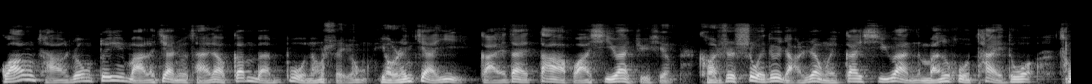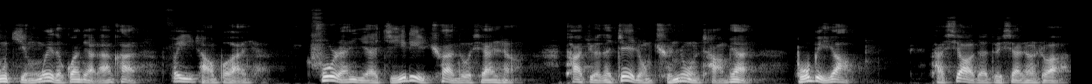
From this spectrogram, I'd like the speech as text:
广场中堆满了建筑材料，根本不能使用。有人建议改在大华戏院举行，可是市委队长认为该戏院的门户太多，从警卫的观点来看非常不安全。夫人也极力劝阻先生，他觉得这种群众场面不必要。他笑着对先生说：“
